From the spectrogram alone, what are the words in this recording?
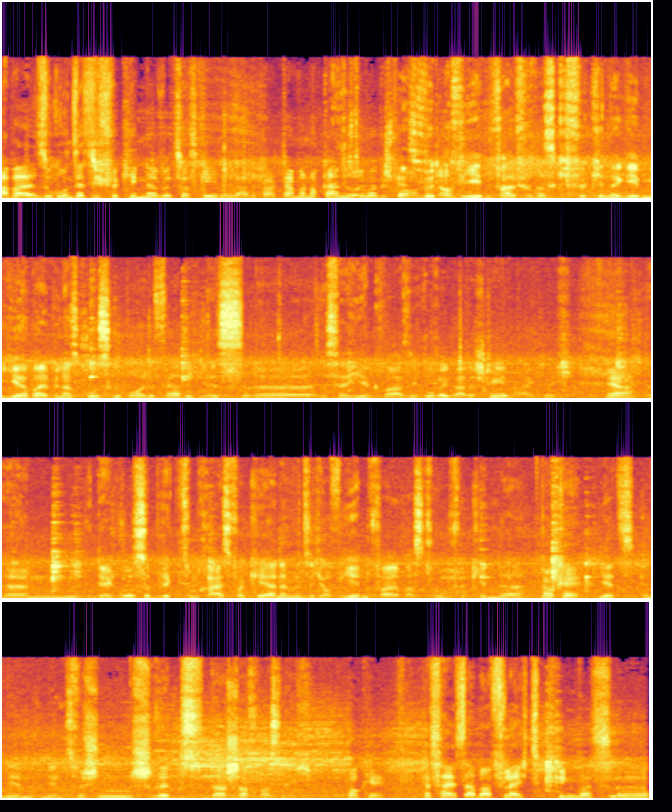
Aber so grundsätzlich für Kinder wird es was geben im Ladepark. Da haben wir noch gar nicht drüber gesprochen. Also, Es wird auf jeden Fall für was für Kinder geben hier, weil wenn das große Gebäude fertig ist, äh, ist ja hier quasi, wo wir gerade stehen eigentlich, ja, ähm, der große Blick zum Kreisverkehr. Da wird sich auf jeden Fall was tun für Kinder. okay, Jetzt in dem, in dem Zwischenschritt, da schaffen wir es nicht. Okay. Das heißt aber, vielleicht kriegen wir es äh,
